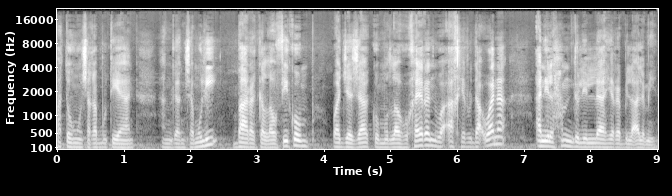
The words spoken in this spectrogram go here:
patungo sa kabutihan. Hanggang sa muli, Barakallahu fikum, wa jazakumullahu khairan, wa akhiru da'wana, anilhamdulillahi rabbil alamin.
